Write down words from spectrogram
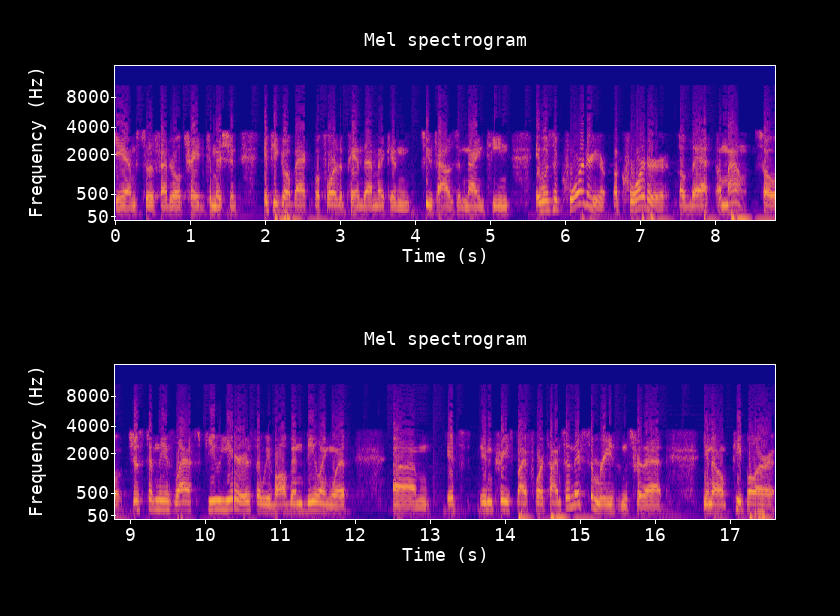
scams to the Federal Trade Commission. If you go back before the pandemic in 2019, it was a quarter a quarter of that amount. So just in these last few years that we've all been dealing with, um, it's increased by four times, and there's some reasons for that. You know, people are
